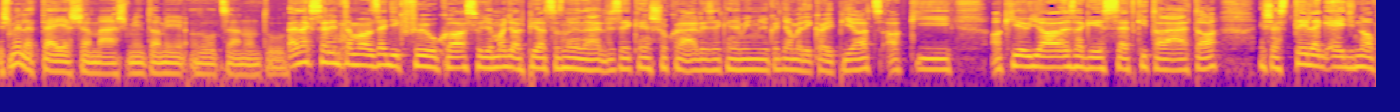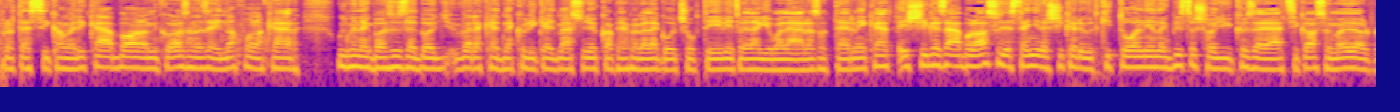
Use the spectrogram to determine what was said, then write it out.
És miért lett teljesen más, mint ami az óceánon túl? Ennek szerintem az egyik fő oka az, hogy a magyar piac az nagyon árizékeny, sokkal árizékenyebb, mint mondjuk egy amerikai piac, aki, aki ugye az egészet kitalálta, és ezt tényleg egy napra teszik Amerikában, amikor azon az egy napon akár úgy mennek be az üzletbe, hogy verekednek, ölik egymást, hogy ők kapják meg a legolcsóbb tévét, vagy a legjobban leárazott terméket. És igazából az, hogy ezt ennyire sikerült kitolni, ennek biztos, hogy közel játszik az, hogy magyar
